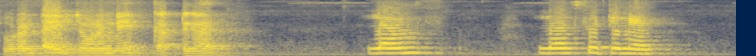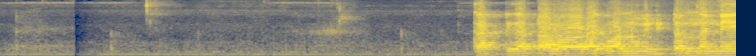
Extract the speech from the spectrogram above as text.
చూడండి టైం చూడండి కరెక్ట్గా లెవెన్ లెవెన్ ఫిఫ్టీ నైన్. కరెక్ట్గా ట్వెల్వ్ అవడానికి వన్ మినిట్ ఉందండి.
